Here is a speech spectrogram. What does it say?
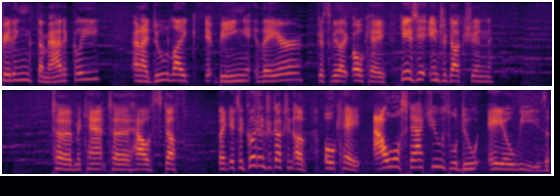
fitting thematically and I do like it being there just to be like, okay, here's your introduction to mechan to how stuff like it's a good introduction of okay, owl statues will do AoEs.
